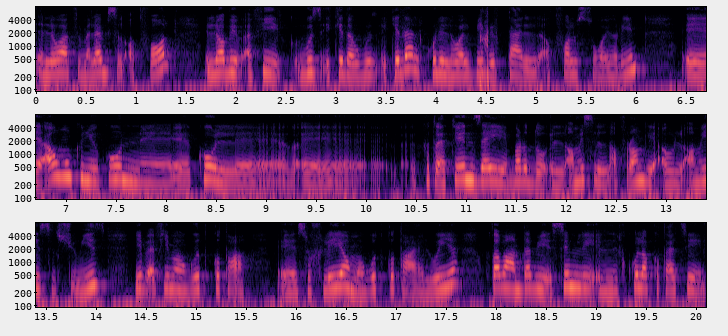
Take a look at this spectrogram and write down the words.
اللي هو في ملابس الأطفال اللي هو بيبقى فيه جزء كده وجزء كده الكول اللي هو البيبي بتاع الأطفال الصغيرين. أو ممكن يكون آه، كول آه، آه، قطعتين زي برضو القميص الأفرنجي أو القميص الشميز بيبقى فيه موجود قطعة آه، سفلية وموجود قطعة علوية وطبعا ده بيقسم لي إن الكوله قطعتين.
